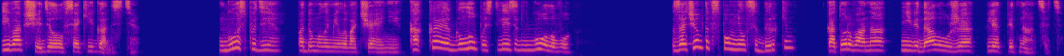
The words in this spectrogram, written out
И вообще делал всякие гадости. «Господи!» — подумала Мила в отчаянии. «Какая глупость лезет в голову!» Зачем-то вспомнился Дыркин, которого она не видала уже лет пятнадцать.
